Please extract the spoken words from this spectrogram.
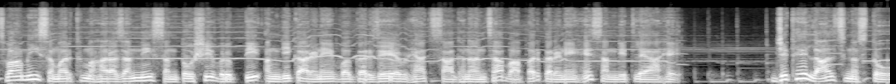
स्वामी समर्थ महाराजांनी संतोषी वृत्ती अंगीकारणे व गरजे एवढ्याच साधनांचा वापर करणे हे सांगितले आहे. जिथे लालच नसतो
